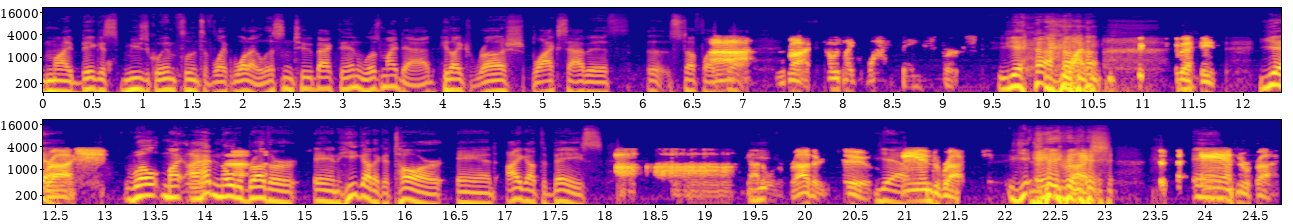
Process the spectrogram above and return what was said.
my biggest musical influence of like what I listened to back then was my dad. He liked Rush, Black Sabbath, uh, stuff like ah, right. I was like, why bass first? Yeah. Why bass? yeah. Rush. Well, my I had an older brother and he got a guitar and I got the bass. Ah, got Ye- older brother too. Yeah. and Rush. Yeah, and Rush. And, Rush.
